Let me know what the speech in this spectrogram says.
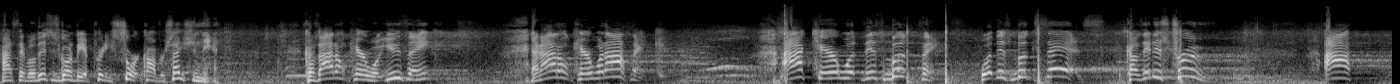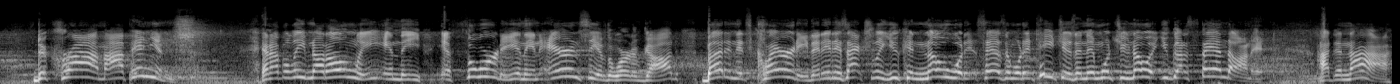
I said, "Well, this is going to be a pretty short conversation then, because I don't care what you think, and I don't care what I think. I care what this book thinks, what this book says, because it is true. I decry my opinions." And I believe not only in the authority and the inerrancy of the Word of God, but in its clarity that it is actually, you can know what it says and what it teaches, and then once you know it, you've got to stand on it. I deny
